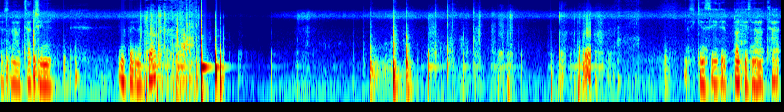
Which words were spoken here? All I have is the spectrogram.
Just now attaching input in the plug you can see the plug is now attached.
